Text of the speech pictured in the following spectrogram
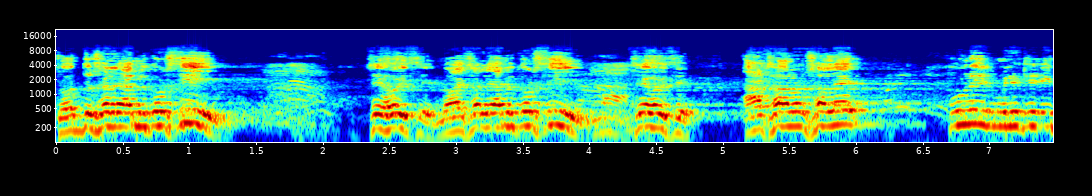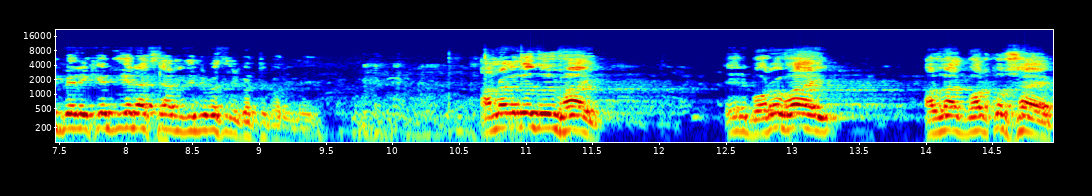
চোদ্দ সালে আমি করছি, সে হয়েছে। নয় সালে আমি করছি, সে হয়েছে। আঠারো সালে পুলিশ, মিলিটারি ব্যারিকেড দিয়ে রাখছে, আমি নির্বাচন করতে পারিনি আমরা কিন্তু দুই ভাই, এর বড় ভাই আল্লাহ বরকর সাহেব,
